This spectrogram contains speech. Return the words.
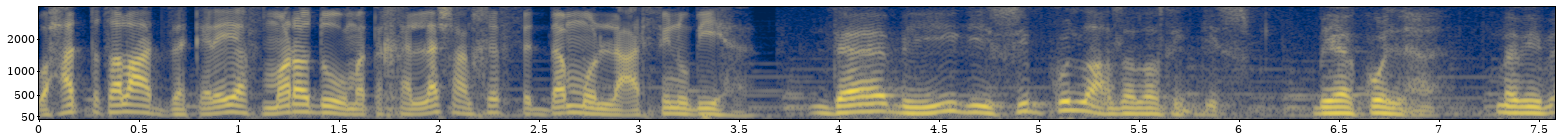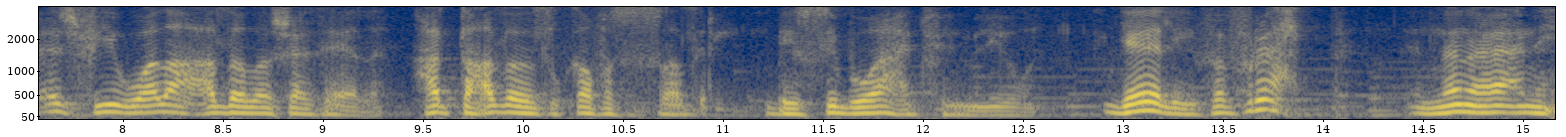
وحتى طلعت زكريا في مرضه وما تخلاش عن خفة دمه اللي عارفينه بيها. ده بيجي يسيب كل عضلات الجسم بياكلها. ما بيبقاش فيه ولا عضلة شغالة. حتى عضلة القفص الصدري بيصيب واحد في المليون. جالي ففرحت إن أنا يعني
